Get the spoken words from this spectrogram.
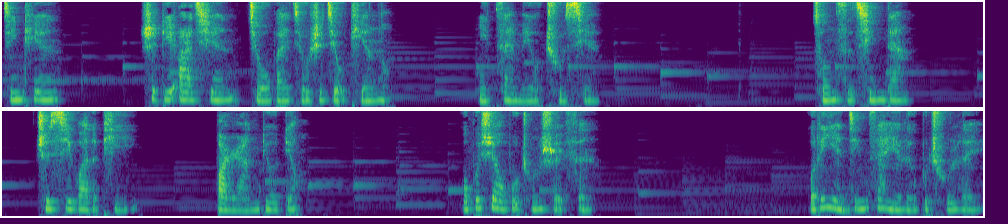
今天是第二千九百九十九天了，你再没有出现。从此清淡，吃西瓜的皮，把瓤丢掉。我不需要补充水分。我的眼睛再也流不出泪。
